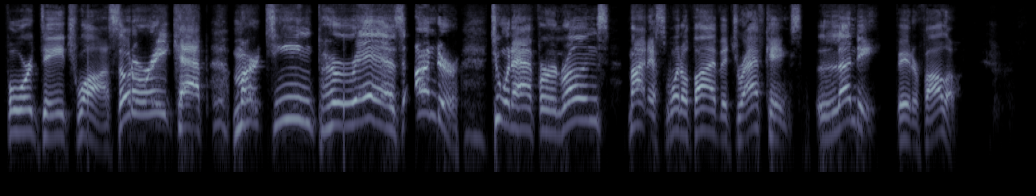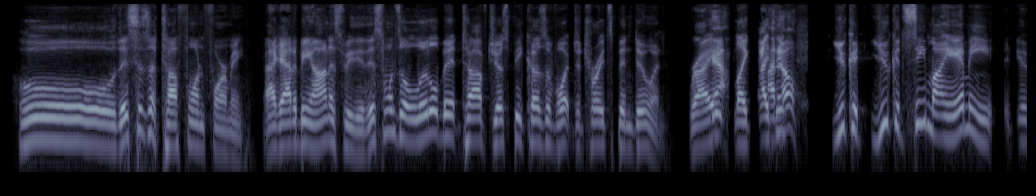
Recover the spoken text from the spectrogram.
for Detroit. So to recap, Martin Perez under two and a half earned runs, minus 105 at DraftKings. Lundy, Vader follow. Oh, this is a tough one for me. I got to be honest with you. This one's a little bit tough just because of what Detroit's been doing, right? Yeah, like I, I think know. You could you could see Miami uh,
